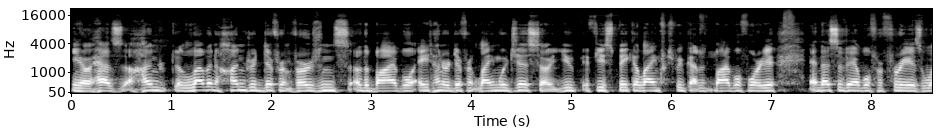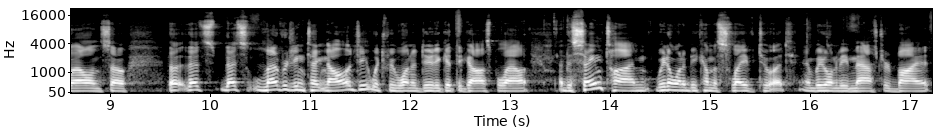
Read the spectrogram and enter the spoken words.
you know, has 1,100 different versions of the Bible, 800 different languages. So you, if you speak a language, we've got a Bible for you, and that's available for free as well. And so that's that's leveraging technology, which we want to do to get the gospel out. At the same time, we don't want to become a slave to it, and we don't want to be mastered by it.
